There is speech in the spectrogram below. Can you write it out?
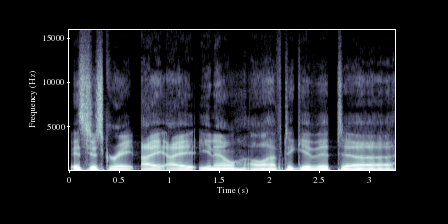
It's just great. I, I you know, I'll have to give it uh,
